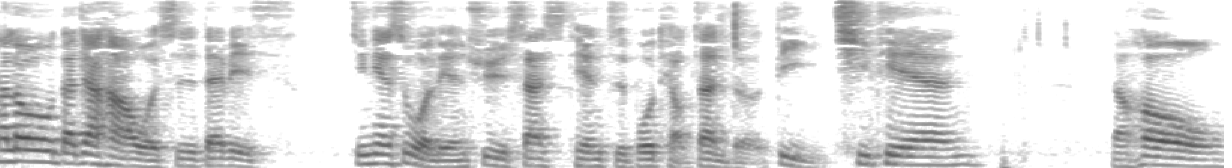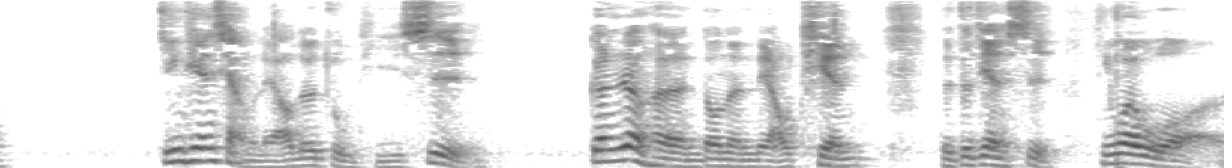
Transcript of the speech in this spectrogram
Hello，大家好，我是 Davis。今天是我连续三十天直播挑战的第七天，然后今天想聊的主题是跟任何人都能聊天的这件事。因为我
